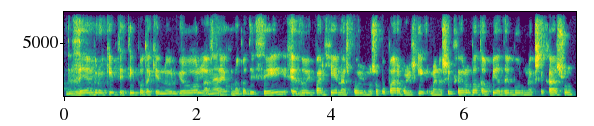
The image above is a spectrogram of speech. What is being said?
Δεν προκύπτει τίποτα καινούριο. Όλα αυτά ναι. έχουν απαντηθεί. Εδώ υπάρχει ένας πόλεμος από πάρα πολύ συγκεκριμένα συμφέροντα, τα οποία δεν μπορούν να ξεχάσουν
